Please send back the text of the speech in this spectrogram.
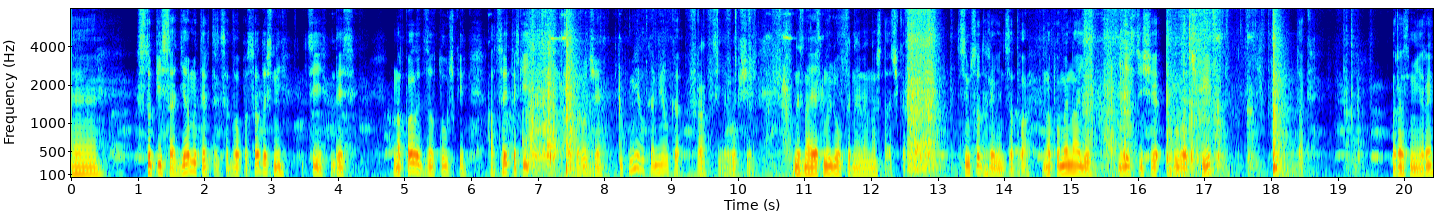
Е, 150 діаметр, 32 посадочний. Ці десь на палець завтовшки. А цей такий, коротше, тут мелка-мелка фракція. Взагалі. Не знаю, як нульовка, мабуть, наждачка. 700 гривень за два. Напоминаю, є ще кулачки. Так. Розміри.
